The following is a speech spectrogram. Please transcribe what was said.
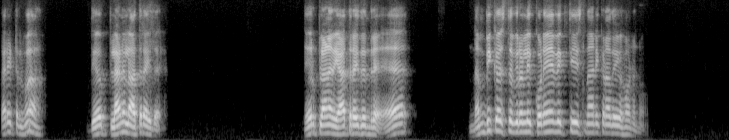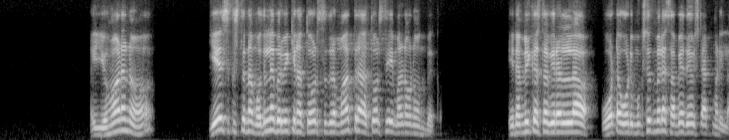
ಕರೆಕ್ಟ್ ಅಲ್ವಾ? ದೇವ್ರ ಪ್ಲಾನ್ ಎಲ್ಲ ಆತರ ಇದೆ. ದೇವ್ರ ಪ್ಲಾನ್ ಅಲ್ಲಿ ಯಾವ ಇದೆ ಅಂದ್ರೆ ನಂಬಿಕಸ್ತವಿರಲ್ಲಿ ಕೊನೆಯ ವ್ಯಕ್ತಿ ಸ್ನಾನಿಕನಾದ ಯೋಹಾನನು. ಯೋಹಾನನು ಯೇಸು ಕ್ರಿಸ್ತನ ಮೊದಲನೇ ಬರುವಿಕೆನ ತೋರಿಸಿದ್ರೆ ಮಾತ್ರ ತೋರಿಸಿ ಮರಣವನ್ನು ಹೊಂದ್ಬೇಕು. ಈ ನಂಬಿಕಸ್ತವೀರೆಲ್ಲ ಓಟ ಓಡಿ ಮುಗಿಸಿದ್ಮೇಲೆ ಸಭೆ ದೇವ್ರು ಸ್ಟಾರ್ಟ್ ಮಾಡಿಲ್ಲ.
